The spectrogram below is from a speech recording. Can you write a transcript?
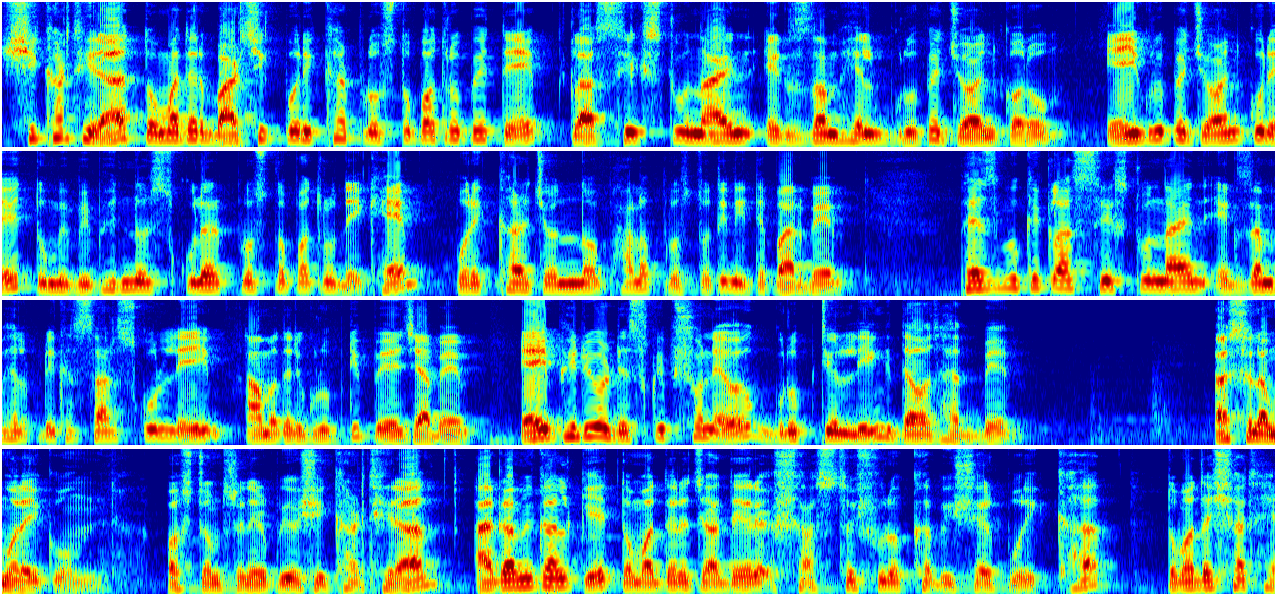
শিক্ষার্থীরা তোমাদের বার্ষিক পরীক্ষার প্রশ্নপত্র পেতে class six to nine exam help গ্রুপে জয়েন করো। এই গ্রুপে জয়েন করে তুমি বিভিন্ন স্কুলের প্রশ্নপত্র দেখে পরীক্ষার জন্য ভালো প্রস্তুতি নিতে পারবে। ফেসবুকে class six to nine exam help লিখে সার্চ করলেই আমাদের গ্রুপটি পেয়ে যাবে। এই ভিডিও ডিসক্রিপশনেও গ্রুপটির লিঙ্ক দেওয়া থাকবে। আসসালামু আলাইকুম। অষ্টম শ্রেণির প্রিয় শিক্ষার্থীরা, আগামীকালকে তোমাদের যাদের স্বাস্থ্য সুরক্ষা বিষয়ের পরীক্ষা, তোমাদের সাথে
